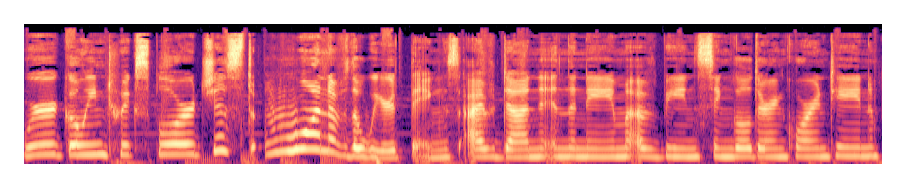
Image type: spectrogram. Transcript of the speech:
we're going to explore just one of the weird things I've done in the name of being single during quarantine.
